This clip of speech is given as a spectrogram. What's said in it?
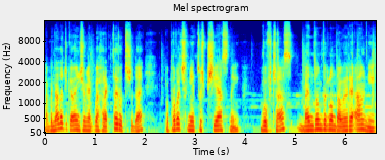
Aby nadać gałęziom jakby charakteru 3D, poprowadź linię tuż przy jasnej. Wówczas będą wyglądały realniej.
